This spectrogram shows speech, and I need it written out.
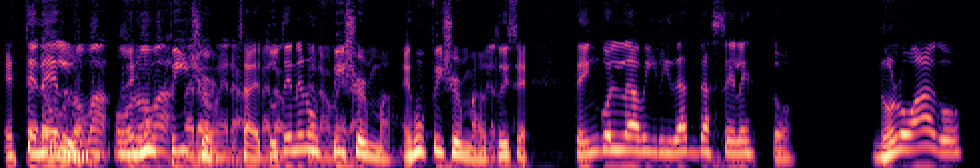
Es tenerlo. uno más- es un más- feature. mira, o sea, tú tienes un pero mira. feature más. Es un feature más. Pero- tú dices, tengo la habilidad de hacer esto. No lo hago,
